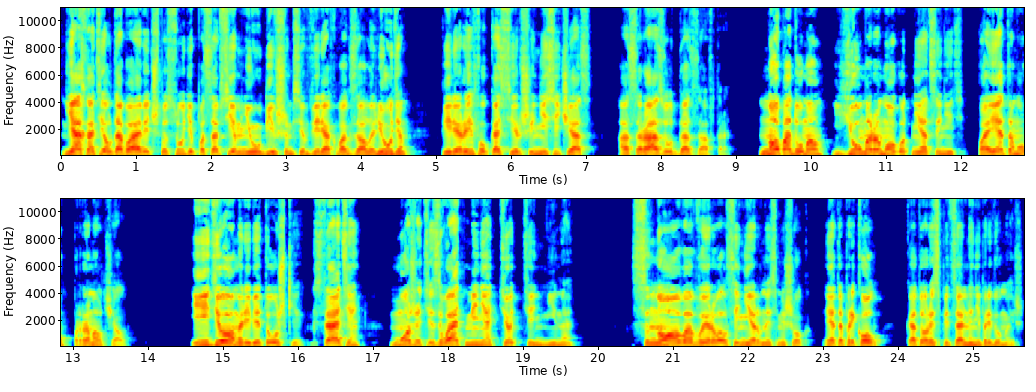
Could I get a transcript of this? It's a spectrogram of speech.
Я хотел добавить, что, судя по совсем не убившимся в дверях вокзала людям, перерыв у кассирши не сейчас, а сразу до завтра. Но подумал, юмора могут не оценить, поэтому промолчал. «Идем, ребятушки. Кстати, можете звать меня тетя Нина». Снова вырвался нервный смешок. Это прикол, который специально не придумаешь.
